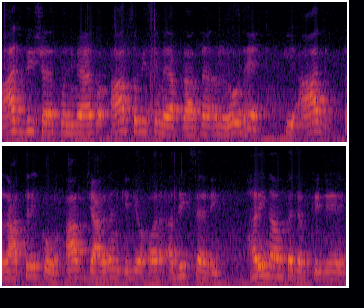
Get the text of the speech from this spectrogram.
आज भी शरद पूर्णिमा है तो आप सभी से मेरा प्रार्थना, अनुरोध है कि आज रात्रि को आप जागरण कीजिए और अधिक से अधिक हरि नाम का जप कीजिए।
